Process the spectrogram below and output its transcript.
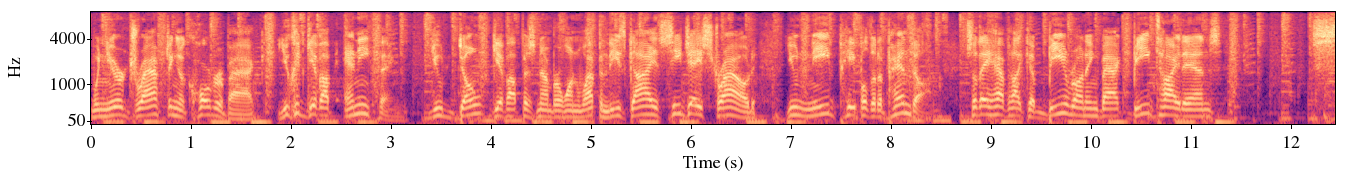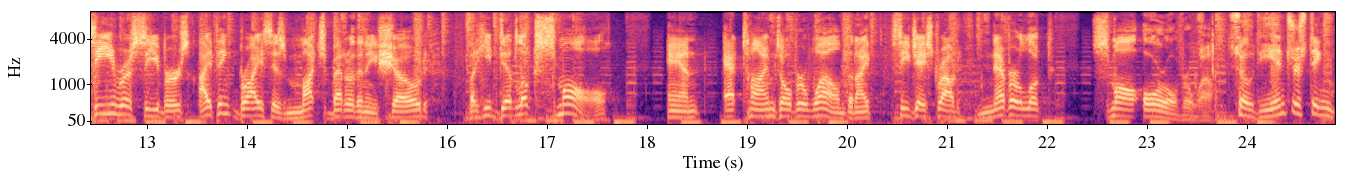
when you're drafting a quarterback, you could give up anything. You don't give up his number one weapon. These guys, CJ Stroud, you need people to depend on. So they have like a B running back, B tight ends, C receivers. I think Bryce is much better than he showed, but he did look small and at times overwhelmed. And I CJ Stroud never looked small or overwhelmed. So the interesting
